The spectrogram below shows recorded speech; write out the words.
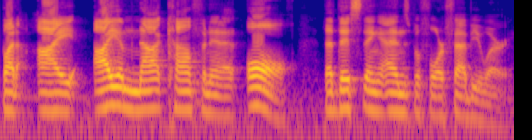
But I, I am not confident at all that this thing ends before February.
